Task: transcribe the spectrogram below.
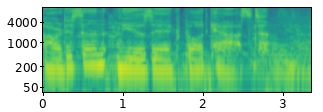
Artisan Music Podcast.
